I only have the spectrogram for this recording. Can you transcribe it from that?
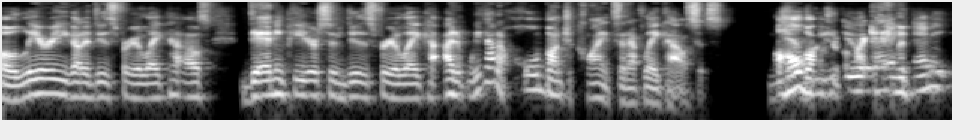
O'Leary, you got to do this for your lake house. Danny Peterson, do this for your lake. I, we got a whole bunch of clients that have lake houses. A Yeah, whole bunch of. I can't even. any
